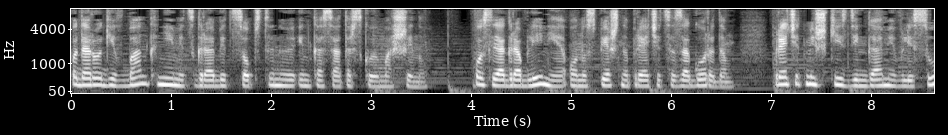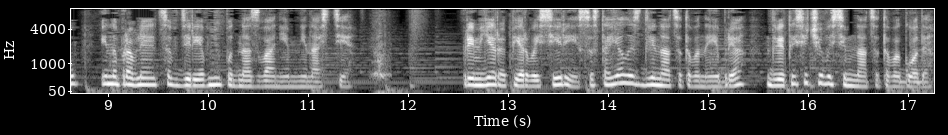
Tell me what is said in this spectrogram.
По дороге в банк немец грабит собственную инкассаторскую машину. После ограбления он успешно прячется за городом, прячет мешки с деньгами в лесу и направляется в деревню под названием Ненастье. Премьера первой серии состоялась 12 ноября 2018 года.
